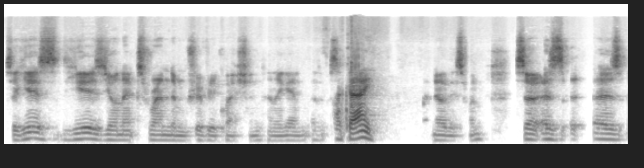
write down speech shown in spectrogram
So here's here's your next random trivia question, and again, okay, I know this one. So as as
